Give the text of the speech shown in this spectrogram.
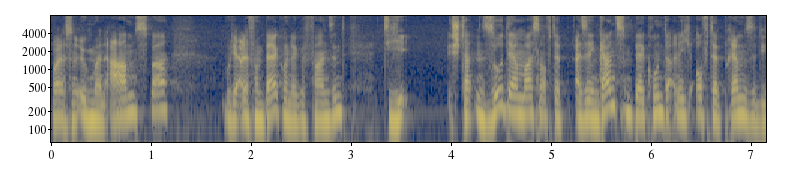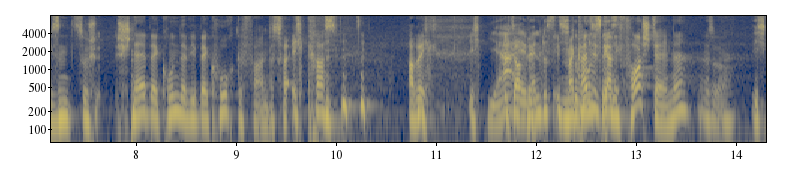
weil das dann irgendwann abends war, wo die alle vom Berg runtergefahren sind, die standen so dermaßen auf der, also den ganzen Berg runter eigentlich auf der Bremse, die sind so sch- schnell berg runter wie berg hoch gefahren. Das war echt krass. Aber ich, ich, Ja, ich glaub, ey, man kann gewohnt sich gar nicht vorstellen, ne? Also, Ich,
